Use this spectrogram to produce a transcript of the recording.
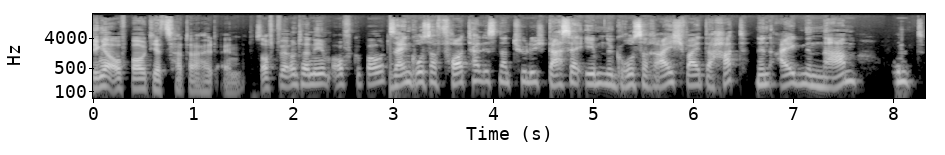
Dinge aufbaut. Jetzt hat er halt ein Softwareunternehmen aufgebaut. Sein großer Vorteil ist natürlich, dass er eben eine große Reichweite hat, einen eigenen Namen und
